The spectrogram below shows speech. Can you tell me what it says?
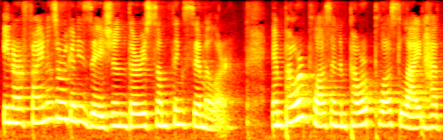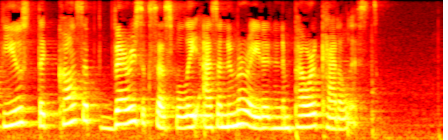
In our finance organization, there is something similar. Empower Plus and Empower Plus Lite have used the concept very successfully as enumerated in Empower Catalyst.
